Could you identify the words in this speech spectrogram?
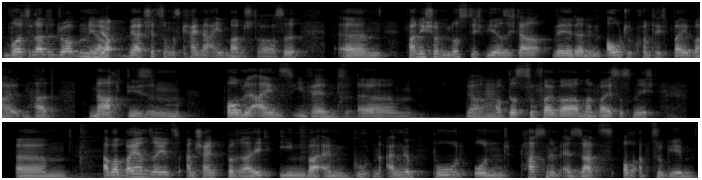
Wolltest du gerade droppen? Ja. ja. Wertschätzung ist keine Einbahnstraße. Ähm, fand ich schon lustig, wie er sich da, wer da den Autokontext beibehalten hat, nach diesem Formel 1 Event. Ähm, ja, mhm. ob das Zufall war, man weiß es nicht. Ähm, aber Bayern sei jetzt anscheinend bereit, ihn bei einem guten Angebot und passendem Ersatz auch abzugeben.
